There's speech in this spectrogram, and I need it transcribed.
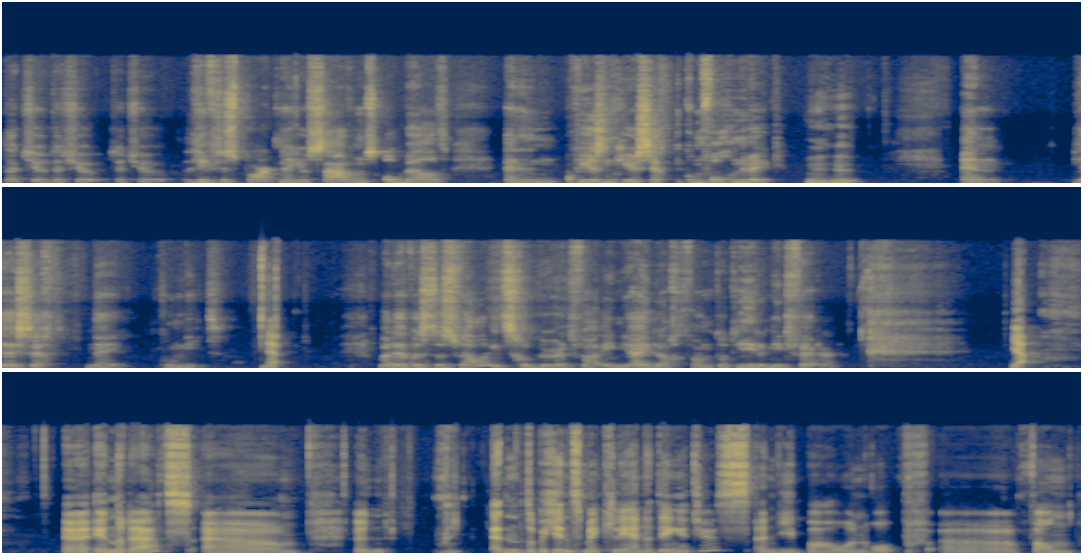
dat je, dat je, dat je liefdespartner je s'avonds opbelt en weer eens een keer zegt, ik kom volgende week. mhm. En jij zegt, nee, kom niet. Ja. Maar er was dus wel iets gebeurd waarin jij dacht van, tot hier en niet verder. Ja, eh, inderdaad. Ehm, een- en dat begint met kleine dingetjes en die bouwen op. eh, van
